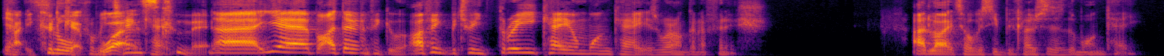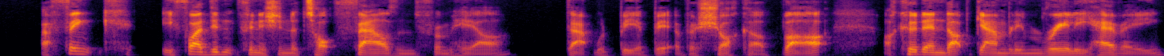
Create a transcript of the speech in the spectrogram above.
Yeah, It could get probably worse, 10K. couldn't it? Uh, yeah, but I don't think it will. I think between 3K and 1K is where I'm going to finish. I'd like to obviously be closer to the 1K. I think if I didn't finish in the top thousand from here, that would be a bit of a shocker. But I could end up gambling really heavy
